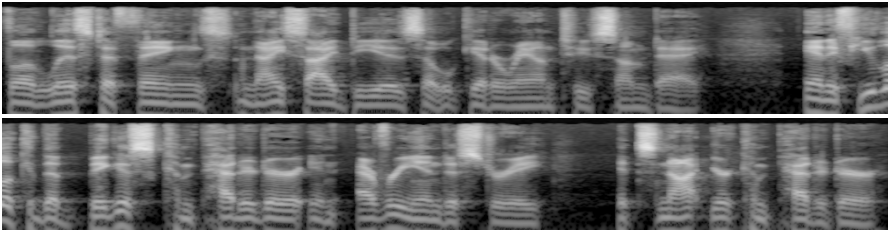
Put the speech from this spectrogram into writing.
the list of things, nice ideas that we'll get around to someday. And if you look at the biggest competitor in every industry, it's not your competitor.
